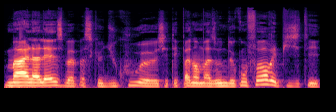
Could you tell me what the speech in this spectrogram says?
mal à l'aise bah, parce que du coup, euh, j'étais pas dans ma zone de confort et puis j'étais,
